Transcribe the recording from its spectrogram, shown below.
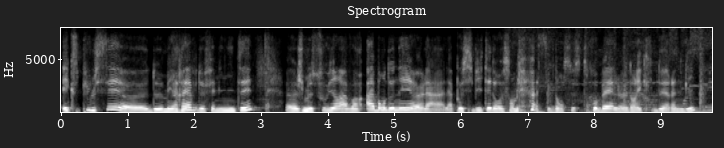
expulsée euh, de mes rêves de féminité. je me souviens avoir abandonné la, la, possibilité de ressembler à ces danseuses trop belles dans les clips de R&B.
